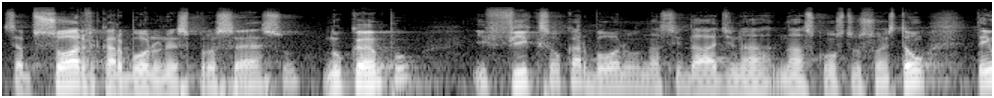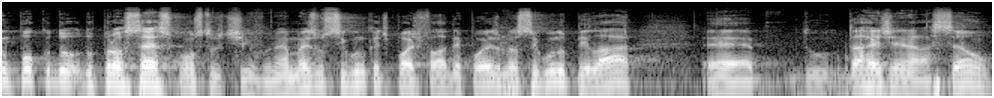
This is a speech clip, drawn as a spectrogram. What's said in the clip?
se absorve carbono nesse processo no campo e fixa o carbono na cidade, na- nas construções. Então, tem um pouco do, do processo construtivo, né? mas o segundo que a gente pode falar depois, o meu segundo pilar é, do- da regeneração,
